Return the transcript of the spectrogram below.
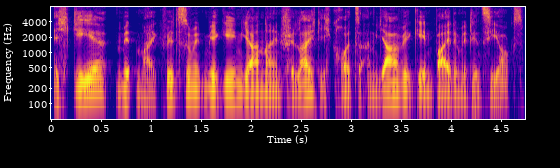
Ich gehe mit Mike. Willst du mit mir gehen? Ja, nein, vielleicht. Ich kreuze an. Ja, wir gehen beide mit den Seahawks.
